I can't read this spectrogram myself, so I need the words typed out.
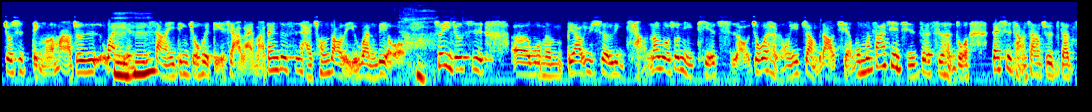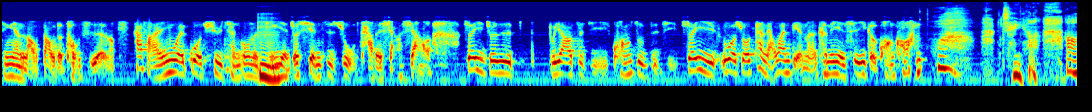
就是顶了嘛，就是万点之上一定就会跌下来嘛，但这次还冲到了一万六哦，所以就是呃，我们不要预设立场。那如果说你铁齿哦，就会很容易赚。不到钱，我们发现其实这次很多在市场上就是比较经验老道的投资人了，他反而因为过去成功的经验就限制住他的想象了，所以就是。不要自己框住自己，所以如果说看两万点呢，可能也是一个框框。哇，这样好，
